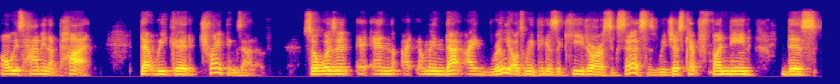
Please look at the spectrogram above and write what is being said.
always having a pot that we could try things out of. So it wasn't, and I, I mean, that I really ultimately think is the key to our success is we just kept funding this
